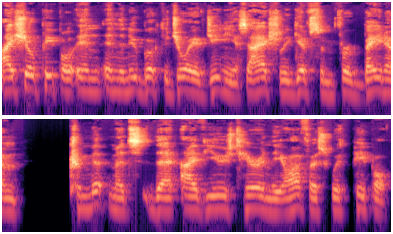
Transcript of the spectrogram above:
I show people in, in the new book, The Joy of Genius, I actually give some verbatim commitments that I've used here in the office with people.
